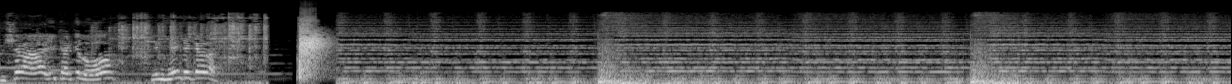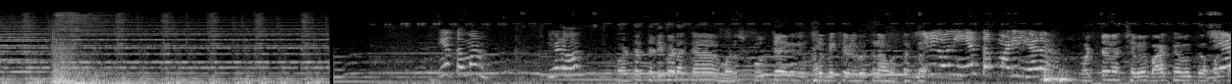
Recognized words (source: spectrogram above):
ವಿಷಯ ಈಗ ಹಾಕಿಲ್ಲ ನಿನ್ ಹೆಂಗ್ ಹಾಕ್ಯಾಳ ಒಟ್ಟ ತಡಿಬೇಡಕ್ಕ ಮನಸ್ಫೂರ್ತಿಯಾಗಿ ನಿಮ್ ಕ್ಷಮೆ ಕೇಳ್ಬೇಕು ನಾ ಒಟ್ಟ ನೀ ಏನ್ ತಪ್ಪು ಮಾಡಿಲ್ಲ ಹೇಳ. ಒಟ್ಟ ನಾ ಕ್ಷಮೆ ಬಾಕಿ ಕೇಳ್ಬೇಕು ಹೇಳ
